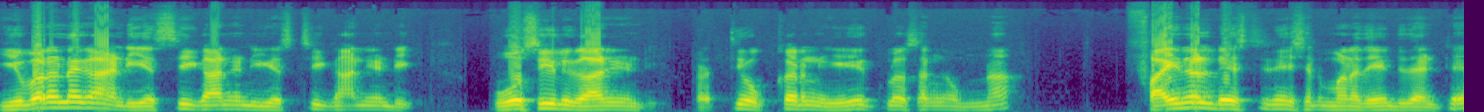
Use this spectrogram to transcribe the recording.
ఎవరైనా కానివ్వండి ఎస్సీ కానివ్వండి ఎస్టీ కానివ్వండి ఓసీలు కానివ్వండి ప్రతి ఒక్కరిని ఏ కుల సంఘం ఉన్నా ఫైనల్ డెస్టినేషన్ మనది ఏంటిదంటే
